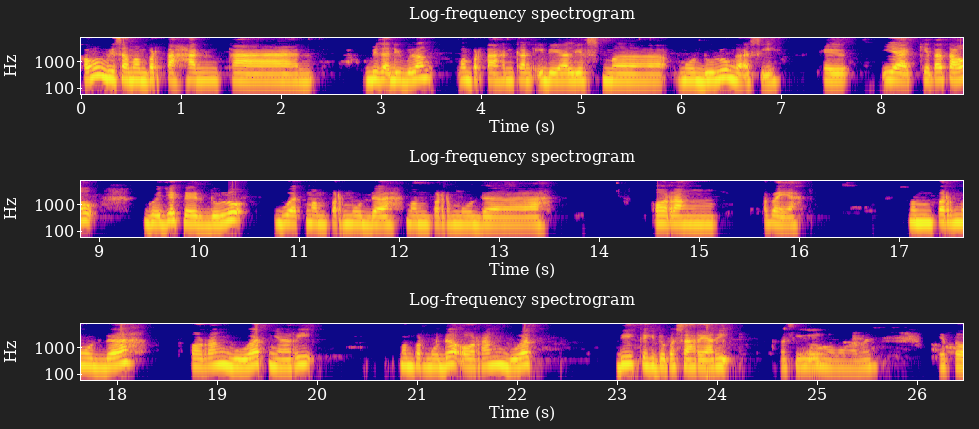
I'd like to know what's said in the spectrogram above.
kamu bisa mempertahankan bisa dibilang mempertahankan idealismemu dulu nggak sih? Kayak ya kita tahu Gojek dari dulu buat mempermudah mempermudah orang apa ya? Mempermudah orang buat nyari mempermudah orang buat di kehidupan sehari-hari. Apa sih Hmm. ngomong apa? Itu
